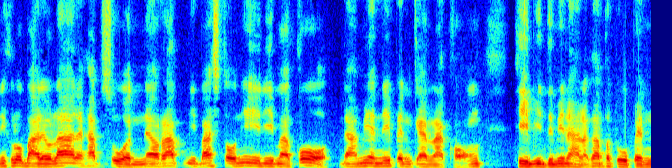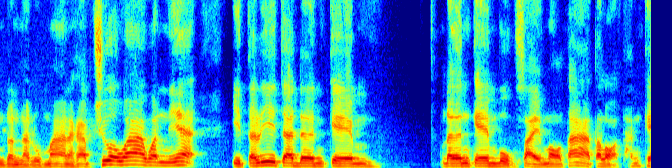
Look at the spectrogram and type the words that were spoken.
นิโคลบาเดลล่านะครับ ส่วนแนวรับมีบัสโตนี่ดีมาโกดาเมียนนี่เป็นแกนหลักของทีมอินเตอร์มิลานแล้วก็ประตูเป็นดอนนารุม่านะครับ เชื่อว่าวันนี้อิตาลีจะเดินเกม เดินเกมบุกใส่มอลตาตลอดทั้งเก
